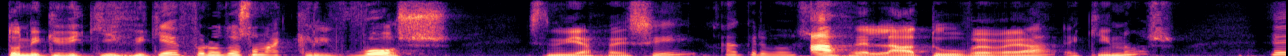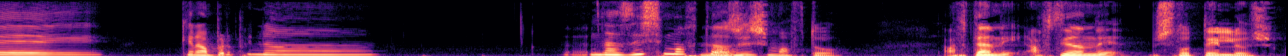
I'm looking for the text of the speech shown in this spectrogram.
τον εκδικήθηκε φέρνοντας τον ακριβώς στην ίδια θέση, Ακριβώς. άθελά του βέβαια εκείνος, ε, και να πρέπει να, να ζήσει με αυτό. να ζήσει με αυτό. Αυτή ήταν, αυτή ήταν στο τέλος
